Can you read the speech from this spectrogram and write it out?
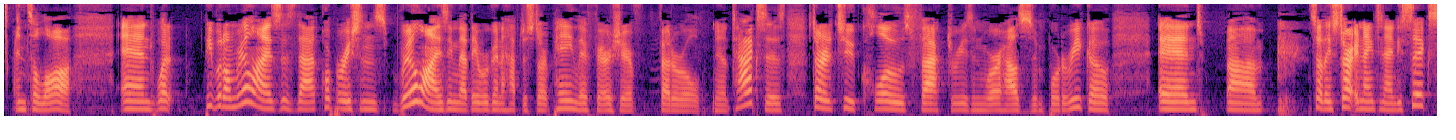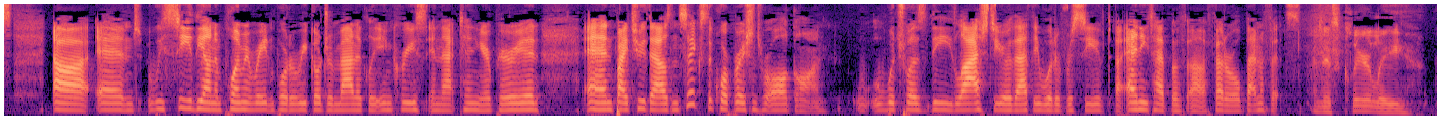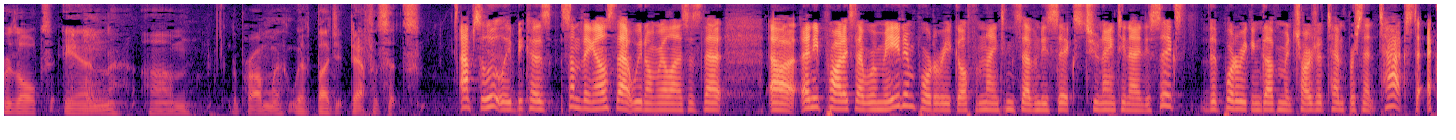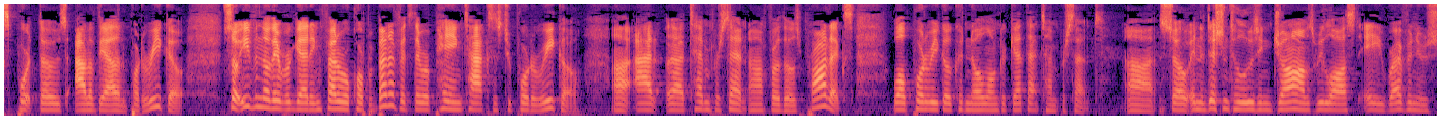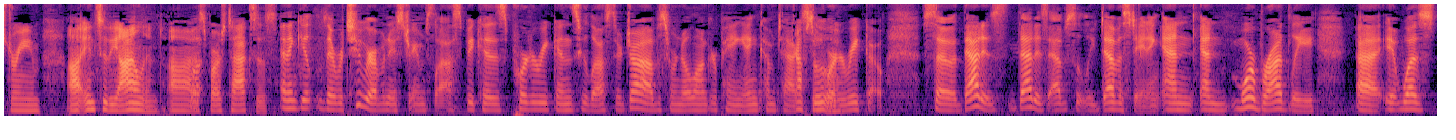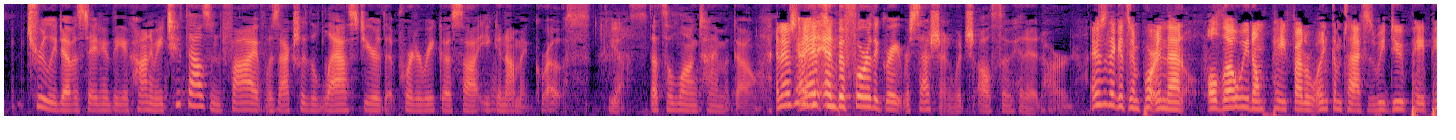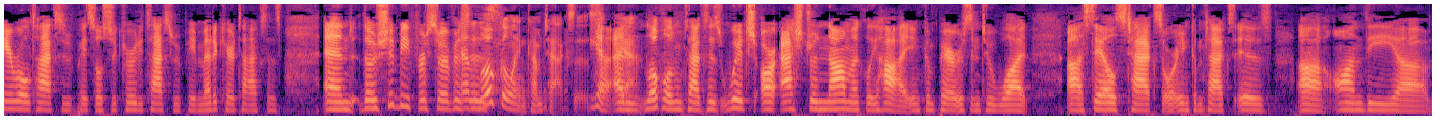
into law. And what people don't realize is that corporations realizing that they were going to have to start paying their fair share of federal you know, taxes started to close factories and warehouses in Puerto Rico. And um, so they start in 1996, uh, and we see the unemployment rate in Puerto Rico dramatically increase in that 10 year period. And by 2006, the corporations were all gone which was the last year that they would have received uh, any type of uh, federal benefits. And this clearly results in um, the problem with, with budget deficits. Absolutely, because something else that we don't realize is that uh, any products that were made in Puerto Rico from 1976 to 1996, the Puerto Rican government charged a 10% tax to export those out of the island of Puerto Rico. So even though they were getting federal corporate benefits, they were paying taxes to Puerto Rico uh, at uh, 10% uh, for those products, while Puerto Rico could no longer get that 10%. Uh, so, in addition to losing jobs, we lost a revenue stream uh, into the island uh, well, as far as taxes. I think it, there were two revenue streams lost because Puerto Ricans who lost their jobs were no longer paying income tax absolutely. to Puerto Rico. So that is that is absolutely devastating. And and more broadly, uh, it was truly devastating to the economy. 2005 was actually the last year that Puerto Rico saw economic growth. Yes. That's a long time ago. And, and, and, before the Great Recession, which also hit it hard. I also think it's important that although we don't pay federal income taxes, we do pay payroll taxes, we pay Social Security taxes, we pay Medicare taxes, and those should be for services. And local income taxes. Yeah, and yeah. local income taxes, which are astronomically high in comparison to what uh, sales tax or income tax is uh, on the. Uh,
